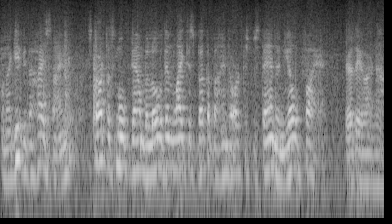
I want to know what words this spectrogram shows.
When I give you the high sign, start the smoke down below, then light this bucket behind the orchestra stand and yell fire. There they are now.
